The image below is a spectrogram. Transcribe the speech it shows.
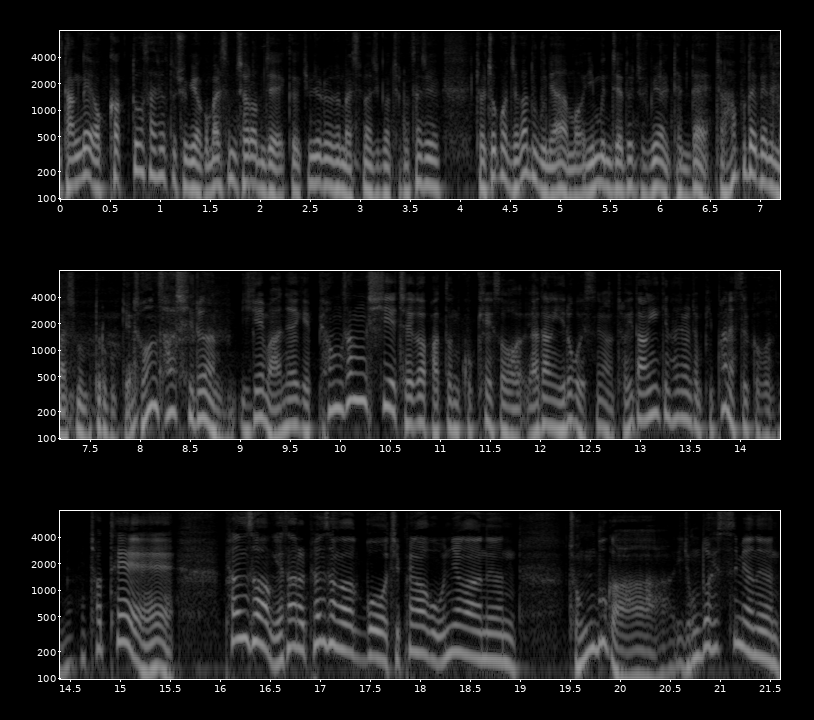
당내 역학도 사실 또 중요하고 말씀처럼 이제 그 김준호 의원 말씀하신 것처럼 사실 결정권자가 누구냐 뭐 이 문제도 중요할 텐데 자 하부 대변인 말씀 한번 들어볼게요. 전 사실은 이게 만약에 평상시에 제가 봤던 국회에서 야당이 이러고 있으면 저희 당이긴 하지만 좀 비판했을 거거든요. 첫 해에 편성 예산을 편성하고 집행하고 운영하는 정부가 이 정도 했으면은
